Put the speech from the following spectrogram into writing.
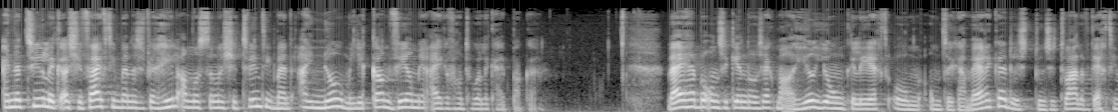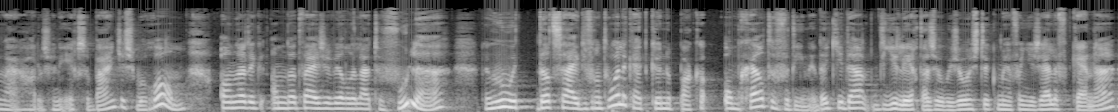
en natuurlijk, als je 15 bent, is het weer heel anders dan als je 20 bent. I know, maar je kan veel meer eigen verantwoordelijkheid pakken. Wij hebben onze kinderen zeg maar al heel jong geleerd om, om te gaan werken. Dus toen ze 12, 13 waren, hadden ze hun eerste baantjes. Waarom? Omdat, ik, omdat wij ze wilden laten voelen hoe dat zij die verantwoordelijkheid kunnen pakken om geld te verdienen. Dat je, daar, je leert daar sowieso een stuk meer van jezelf kennen.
